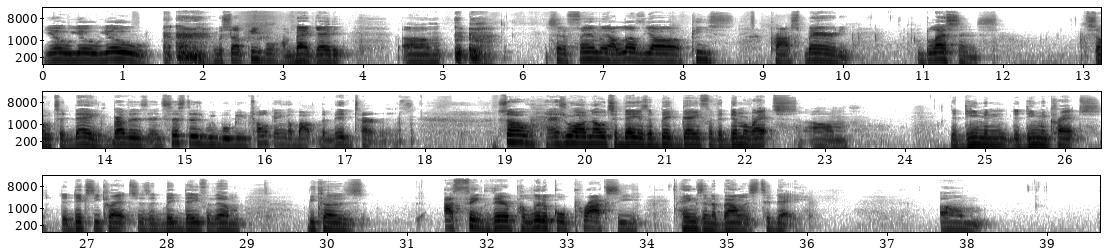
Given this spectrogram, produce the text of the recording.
Yo, yo, yo. What's up, people? I'm back at it. Um, to the family, I love y'all. Peace, prosperity, blessings. So, today, brothers and sisters, we will be talking about the midterms. So, as you all know, today is a big day for the Democrats, um, the demon, the Democrats, the Dixiecrats is a big day for them because I think their political proxy hangs in the balance today. Um,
